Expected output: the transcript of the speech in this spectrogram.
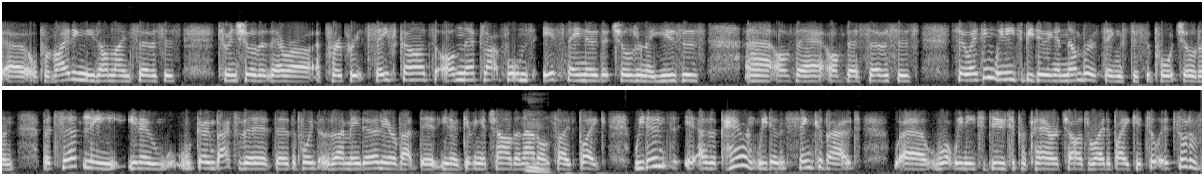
uh, or providing these online services to ensure that there are appropriate safeguards on their platforms if they know that children are users uh, of their of their services. So I think we need to be doing a number of things to support children. But certainly, you know, going back to the the, the point that I made earlier about the you know giving a child an mm. adult-sized bike, we don't as a parent we don't think about uh, what we need to do to prepare a child to ride a bike. It's it's sort of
